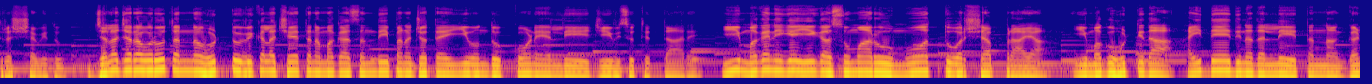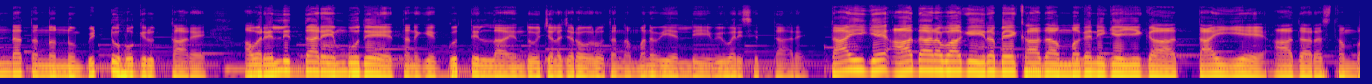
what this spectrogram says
ದೃಶ್ಯವಿದು. ಜಲಜರವರು ತನ್ನ ಹುಟ್ಟು ವಿಕಲಚೇತನ ಮಗ ಸಂದೀಪನ ಜೊತೆ ಈ ಒಂದು ಕೋಣೆಯಲ್ಲಿ ಜೀವಿಸುತ್ತಿದ್ದಾರೆ. ಈ ಮಗನಿಗೆ ಈಗ ಸುಮಾರು ಮೂವತ್ತು ವರ್ಷ ಪ್ರಾಯ. ಈ ಮಗು ಹುಟ್ಟಿದ ಐದೇ ದಿನದಲ್ಲಿ ತನ್ನ ಗಂಡ ತನ್ನನ್ನು ಬಿಟ್ಟು ಹೋಗಿರುತ್ತಾರೆ. ಅವರೆಲ್ಲಿದ್ದಾರೆ ಎಂಬುದೇ ತನಗೆ ಗೊತ್ತಿಲ್ಲ ಎಂದು ಜಲಜರವರು ತನ್ನ ಮನವಿಯಲ್ಲಿ ವಿವರಿಸಿದ್ದಾರೆ. ತಾಯಿಗೆ ಆಧಾರವಾಗಿ ಇರಬೇಕಾದ ಮಗನಿಗೆ ಈಗ ತಾಯಿಯೇ ಆಧಾರ ಸ್ತಂಭ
